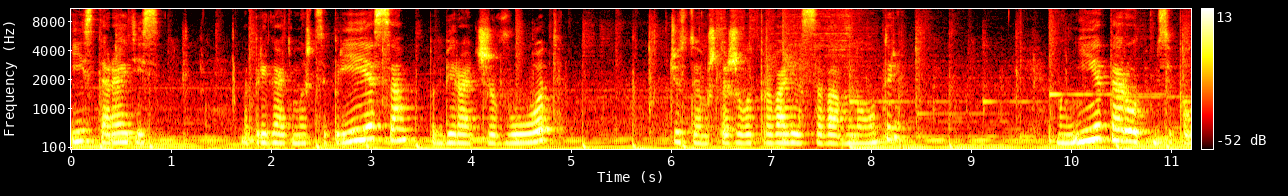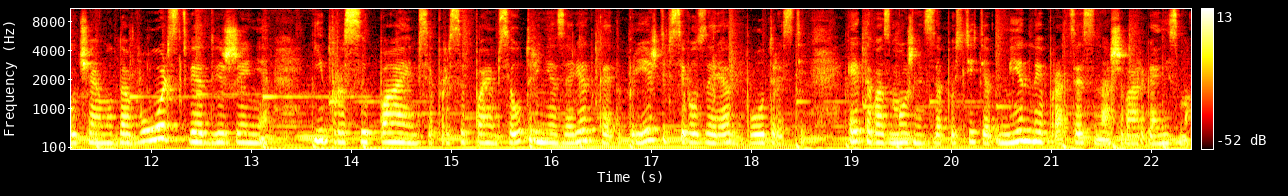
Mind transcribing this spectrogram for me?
И старайтесь напрягать мышцы пресса, подбирать живот. Чувствуем, что живот провалился вовнутрь. Мы не торопимся, получаем удовольствие от движения и просыпаемся, просыпаемся. Утренняя зарядка – это прежде всего заряд бодрости. Это возможность запустить обменные процессы нашего организма,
